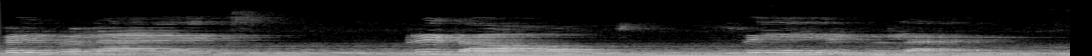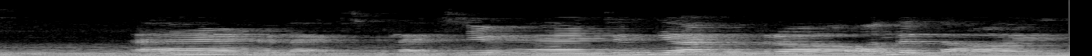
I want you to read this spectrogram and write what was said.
feel relaxed, breathe out, feel relax. and relax. Relax your hands in the Mudra on the thighs,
